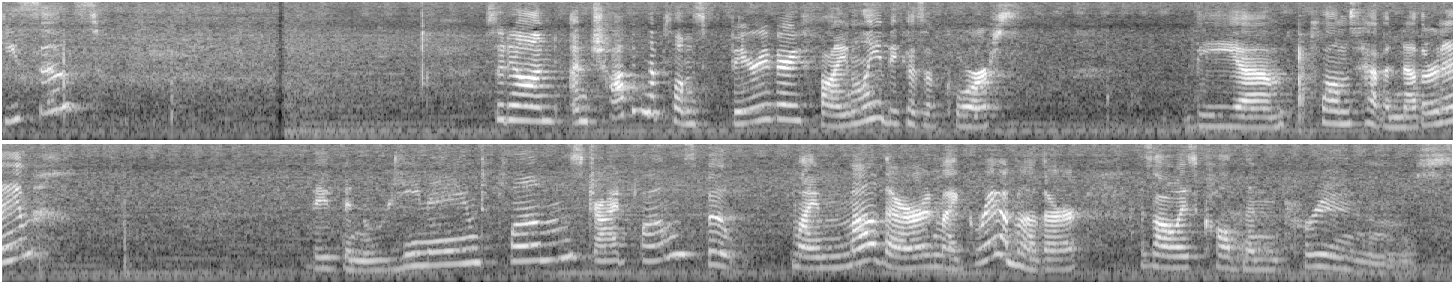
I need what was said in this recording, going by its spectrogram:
pieces. So now I'm, I'm chopping the plums very, very finely because of course the um, plums have another name. They've been renamed plums, dried plums, but my mother and my grandmother has always called them prunes.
